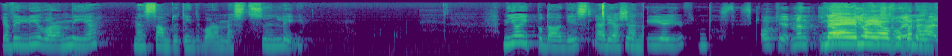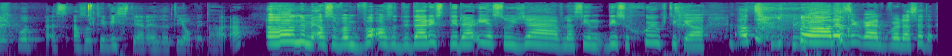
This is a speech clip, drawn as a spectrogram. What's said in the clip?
Jag ville ju vara med, men samtidigt inte vara mest synlig. När jag gick på dagis lärde jag känna är ju fantastisk. Okej men Nej, jag, jag men jag förstår får att det här på, alltså, till viss del är lite jobbigt att höra. Ja nej men alltså, vad, vad, alltså det, där är, det där är så jävla sin, det är så sjukt tycker jag att höra sig själv på det där sättet.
